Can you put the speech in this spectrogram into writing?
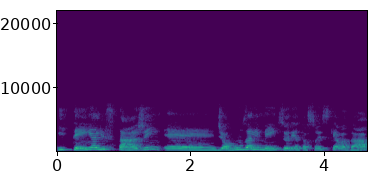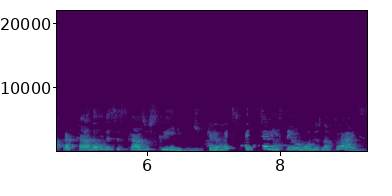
e tem a listagem é, de alguns alimentos e orientações que ela dá para cada um desses casos clínicos, porque ela é uma especialista em hormônios naturais.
